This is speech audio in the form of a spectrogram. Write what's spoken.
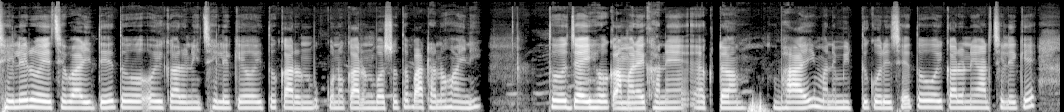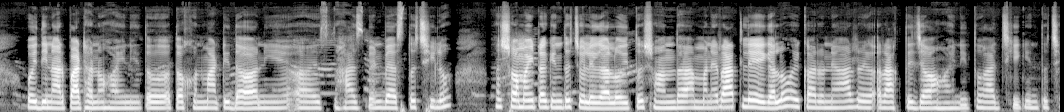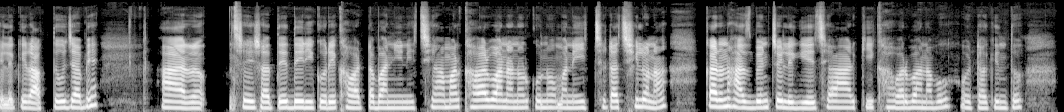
ছেলে রয়েছে বাড়িতে, তো ওই কারণে ছেলেকে ওই তো কারণ, কোনো কারণবশত পাঠানো হয়নি। তো যাই হোক, আমার এখানে একটা ভাই মানে মৃত্যু করেছে, তো ওই কারণে আর ছেলেকে ওই দিন আর পাঠানো হয়নি। তো তখন মাটি দেওয়া নিয়ে হাজব্যান্ড ব্যস্ত ছিল। সময়টা কিন্তু চলে গেল। ওই তো সন্ধ্যা মানে রাত লেগে গেল। ওই কারণে আর রাখতে যাওয়া হয়নি। তো আজকে কিন্তু ছেলেকে রাখতেও যাবে। আর সেই সাথে দেরি করে খাবারটা বানিয়ে নিচ্ছি। আমার খাবার বানানোর কোনো মানে ইচ্ছেটা ছিল না। কারণ হাজব্যান্ড চলে গিয়েছে। আর কি খাবার বানাবো? ওটা কিন্তু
